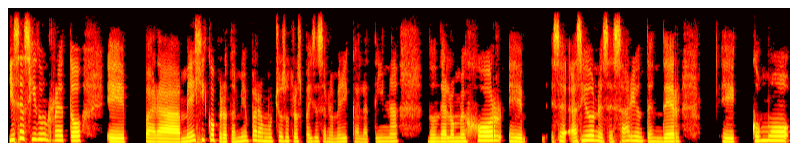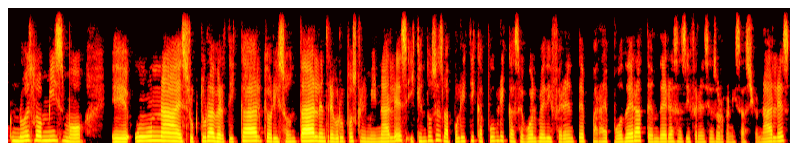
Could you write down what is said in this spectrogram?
Y ese ha sido un reto eh, para México, pero también para muchos otros países en América Latina, donde a lo mejor eh, ha sido necesario entender eh, cómo no es lo mismo eh, una estructura vertical que horizontal entre grupos criminales y que entonces la política pública se vuelve diferente para poder atender esas diferencias organizacionales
